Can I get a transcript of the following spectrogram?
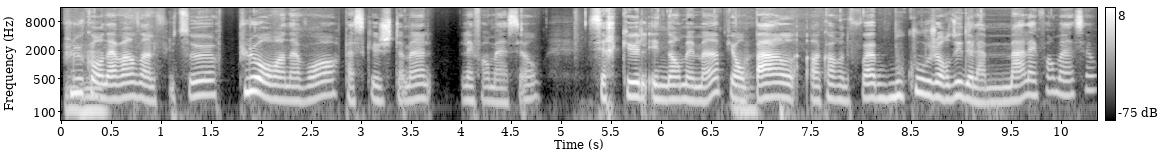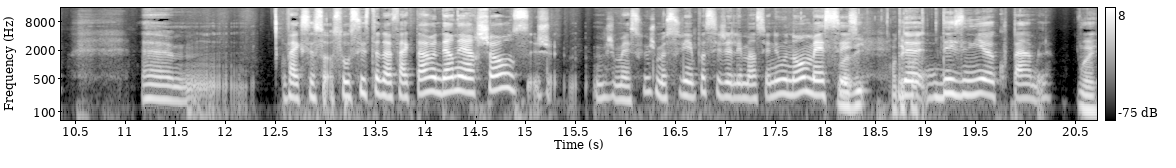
Plus Mhm. qu'on avance dans le futur, plus on va en avoir parce que justement, l'information circule énormément. Puis on Ouais. parle, encore une fois, beaucoup aujourd'hui de la malinformation. Euh, fait que c'est ça. Ça aussi, c'est un facteur. Une dernière chose, je, je m'excuse, je me souviens pas si je l'ai mentionné ou non, mais c'est de désigner un coupable. Oui.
